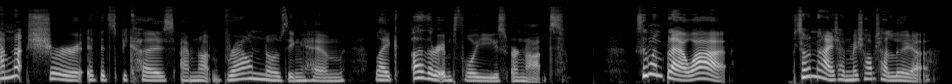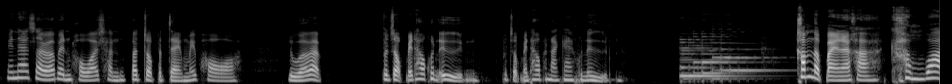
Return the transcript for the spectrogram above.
I'm not sure if it's because I'm not brown nosing him like other employees or not ซึ่งมันแปลว่า เจ้านายฉันไม่ชอบฉันเลยอะไม่แน่ใจว่าเป็นเพราะว่าฉันประจบประแจงไม่พอ หรือว่าแบบประจบไม่เท่าคนอื่น ประจบไม่เท่าพนักงานคนอื่นคำต่อไปนะคะคำว่า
